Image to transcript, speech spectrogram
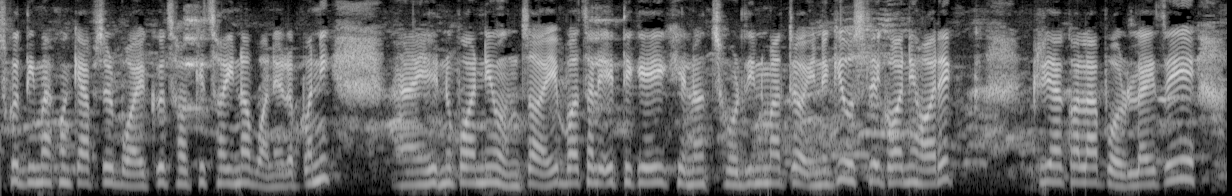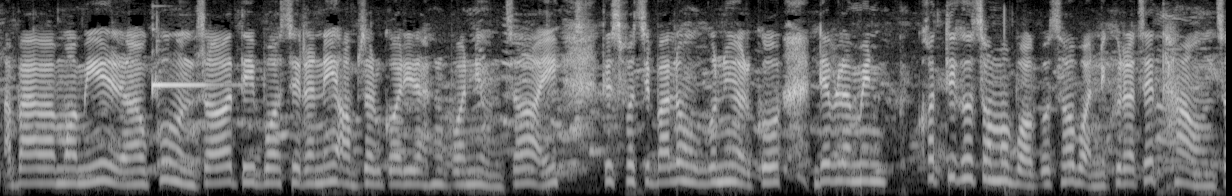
उसको दिमागमा क्याप्चर भएको छ कि छैन भनेर पनि हेर्नुपर्ने हुन्छ है। बच्चाले यत्तिकै खेल्न छोडिदिनु मात्र होइन कि उसले गर्ने हरेक क्रियाकलापहरूलाई चाहिँ बाबा मम्मी को हुन्छ त्यही बसेर नै अब्जर्भ गरिराख्नु पर्ने हुन्छ है। त्यसपछि बालो उनीहरूको डेभलपमेन्ट कतिकोसम्म भएको छ भन्ने कुरा चाहिँ थाहा हुन्छ।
